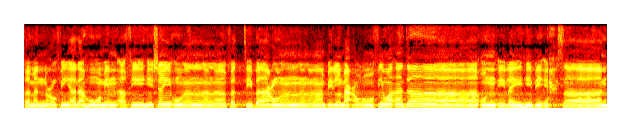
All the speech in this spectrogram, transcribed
فمن عفي له من أخيه شيء فاتباع بالمعروف وأداء إليه بإحسان.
